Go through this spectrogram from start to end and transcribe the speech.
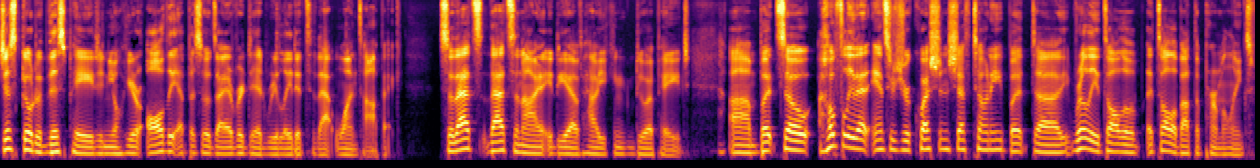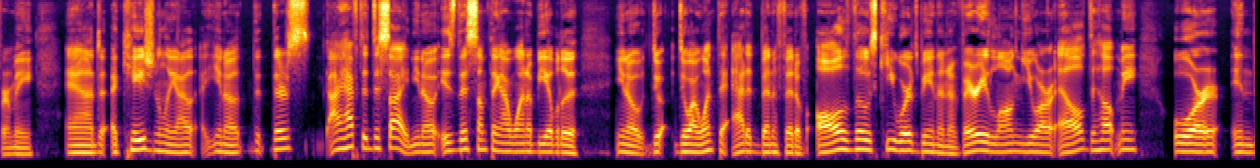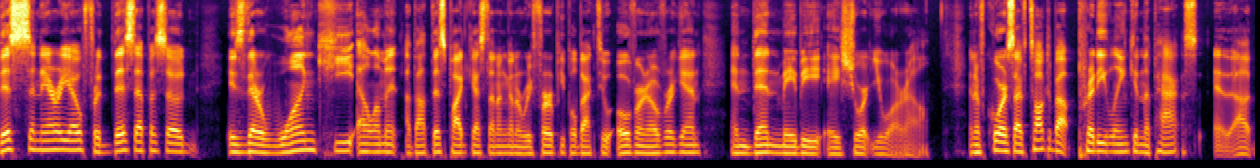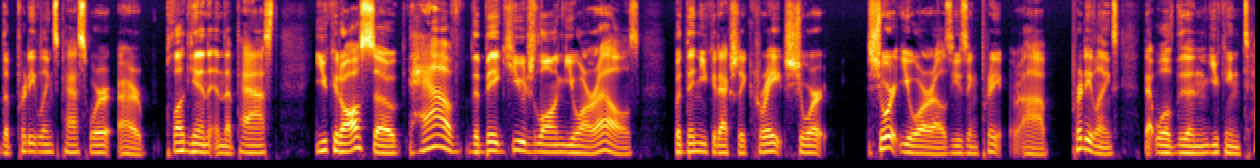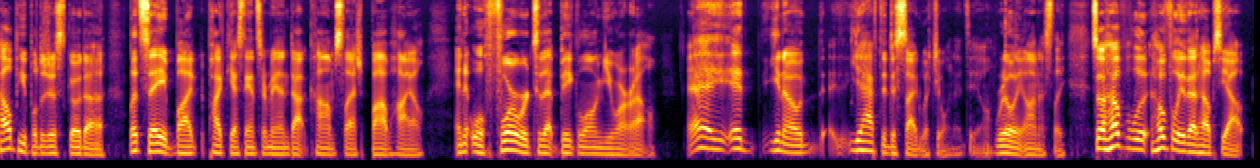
just go to this page and you'll hear all the episodes i ever did related to that one topic so that's that's an idea of how you can do a page. Um, but so hopefully that answers your question, Chef Tony. But uh, really, it's all it's all about the permalinks for me. And occasionally, I you know th- there's I have to decide. You know, is this something I want to be able to you know do do I want the added benefit of all those keywords being in a very long URL to help me, or in this scenario for this episode is there one key element about this podcast that I'm going to refer people back to over and over again, and then maybe a short URL? And of course, I've talked about Pretty Link in the past, uh, the Pretty Links password or plugin in the past. You could also have the big, huge, long URLs, but then you could actually create short, short URLs using pre, uh, Pretty Links that will then you can tell people to just go to let's say podcastanswerman.com slash Bob Heil and it will forward to that big long URL. Eh, It you know you have to decide what you want to do really honestly. So hopefully hopefully that helps you out.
